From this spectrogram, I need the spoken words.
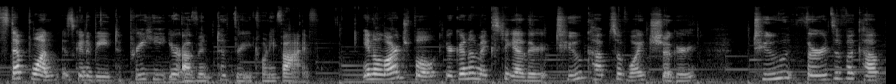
Step one is going to be to preheat your oven to 325. In a large bowl, you're going to mix together two cups of white sugar, two thirds of a cup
